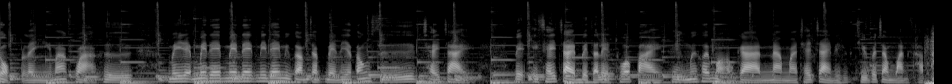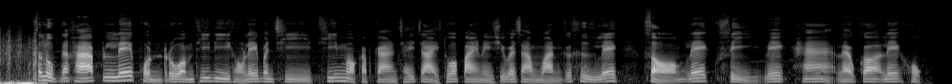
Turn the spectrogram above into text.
จบอะไรอย่างนี้มากกว่า คือไม่ได้ไม่ได้ไม่ได้ไม่ได้มีความจำเป็นที่จะต้องซื้อใช้จ่ายเบ็ดใช้จ่ายเบตเตลเลททั่วไป คือไม่ค่อยเหมาะกับการนำมาใช้จ่ายในชีวิตประจำวันครับ สรุปนะครับเลขผลรวมที่ดีของเลขบัญชีที่เหมาะกับการใช้จ่ายทั่วไปในชีวิตประจำวัน ก็คือเลข 2 เลข 4 เลข 5 แล้วก็เลข 6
